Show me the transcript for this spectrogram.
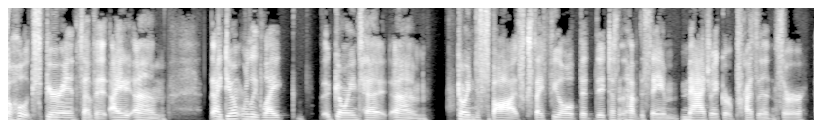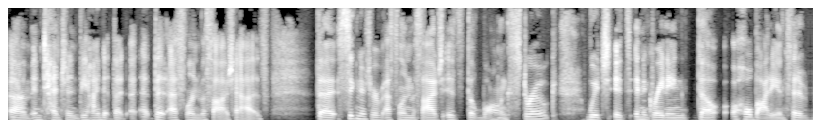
the whole experience of it. I, um, I don't really like going to, um, going to spas because I feel that it doesn't have the same magic or presence or um, intention behind it that that Esalen massage has. The signature of Esalen massage is the long stroke, which it's integrating the whole body instead of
